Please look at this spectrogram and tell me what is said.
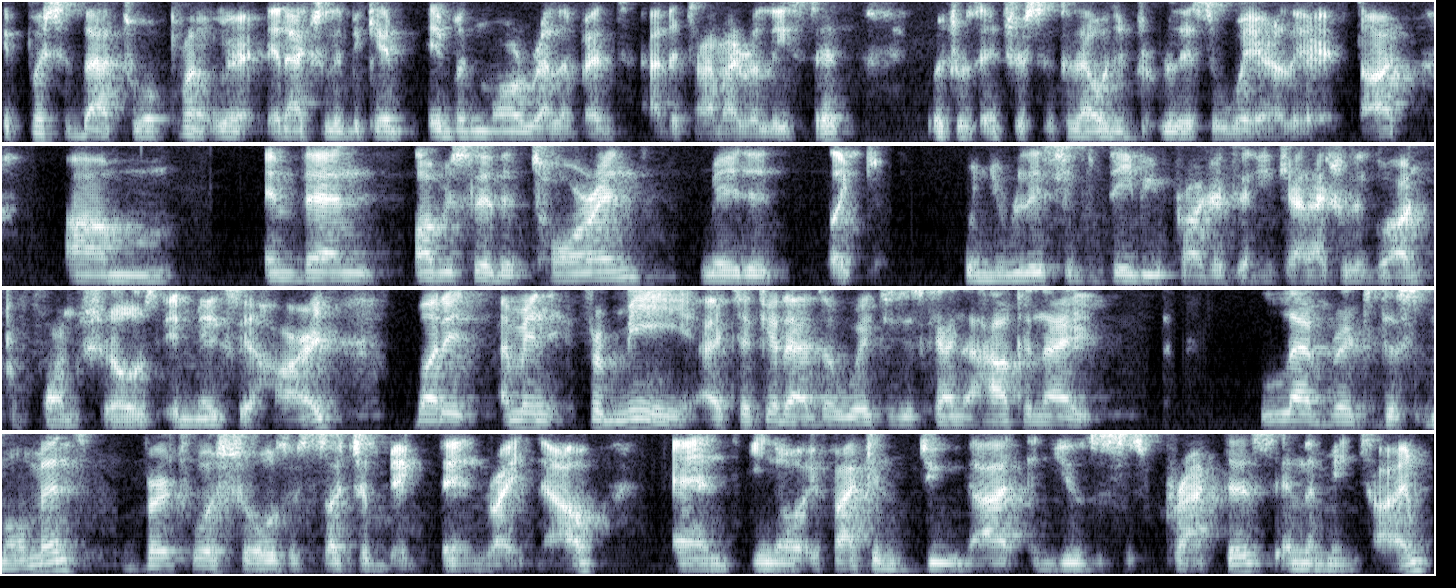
it pushed it back to a point where it actually became even more relevant at the time I released it, which was interesting because I would have released it way earlier if not. Um, and then obviously the touring made it like when you release your debut project and you can't actually go out and perform shows, it makes it hard. But it, I mean, for me, I took it as a way to just kind of how can I leverage this moment. Virtual shows are such a big thing right now. And, you know, if I can do that and use this as practice in the meantime,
